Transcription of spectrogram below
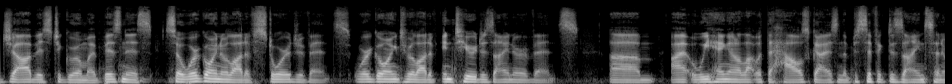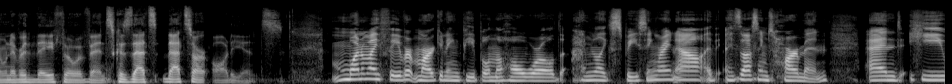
job is to grow my business. So we're going to a lot of storage events. We're going to a lot of interior designer events. Um, I, we hang out a lot with the Houzz guys in the Pacific Design Center whenever they throw events because that's that's our audience. one of my favorite marketing people in the whole world. I'm like spacing right now. His last name's Harmon, and he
